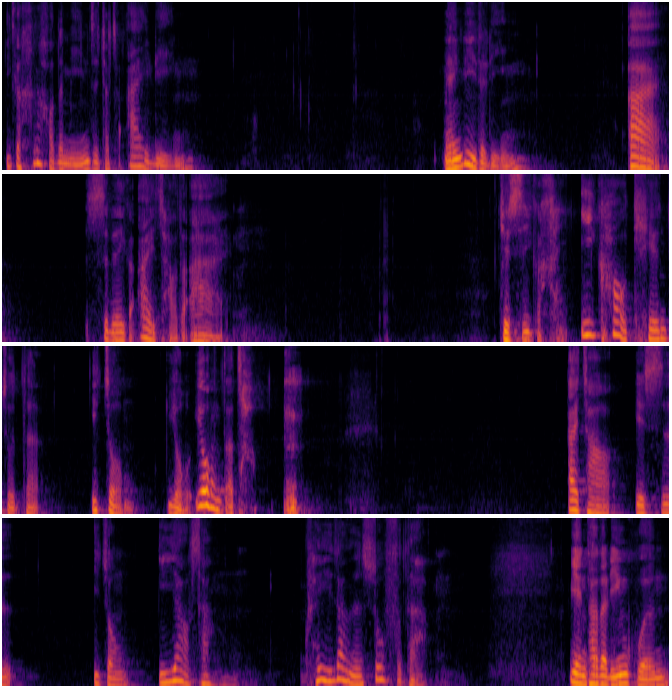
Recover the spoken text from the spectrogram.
一个很好的名字叫做爱灵，美丽的灵，爱是那个爱草的爱，就是一个很依靠天主的一种有用的草。艾草也是一种医药上可以让人舒服的，愿他的灵魂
